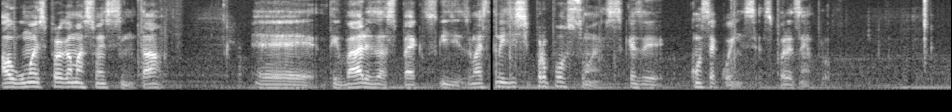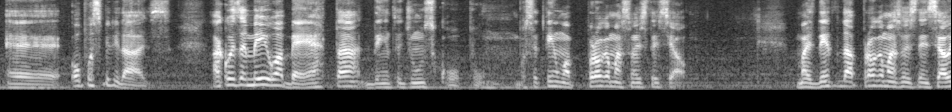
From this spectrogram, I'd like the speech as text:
algumas programações sim, tá? É, tem vários aspectos que dizem, mas também existe proporções, quer dizer, consequências, por exemplo, é, ou possibilidades. A coisa é meio aberta dentro de um escopo. Você tem uma programação existencial, mas dentro da programação existencial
